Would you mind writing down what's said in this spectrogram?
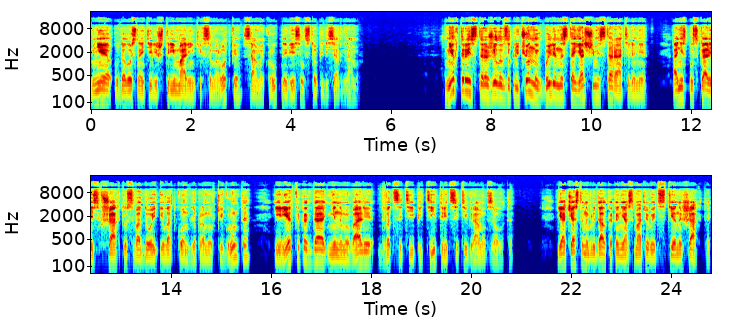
Мне удалось найти лишь три маленьких самородка, самый крупный весил 150 граммов. Некоторые из сторожилов заключенных были настоящими старателями. Они спускались в шахту с водой и лотком для промывки грунта и редко когда не намывали 25-30 граммов золота. Я часто наблюдал, как они осматривают стены шахты,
